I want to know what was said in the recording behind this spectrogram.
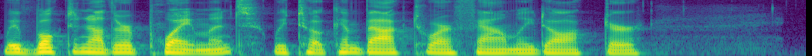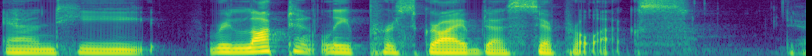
we booked another appointment. We took him back to our family doctor, and he reluctantly prescribed us Cipralex. Yeah.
